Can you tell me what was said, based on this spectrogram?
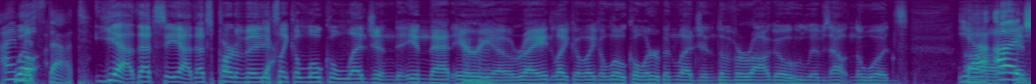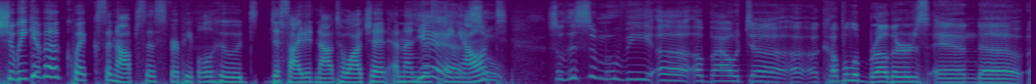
I Well, missed that. Yeah, that's yeah, that's part of it. Yeah. Mm-hmm. It's like a local legend in that area, right? Like a like a local urban legend, the Virago who lives out in the woods. Yeah. Uh, Uh, and- should we give a quick synopsis for people who d- decided not to watch it and then just hang out? So, so this is a movie uh, about uh, a, a couple of brothers, and uh, uh,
